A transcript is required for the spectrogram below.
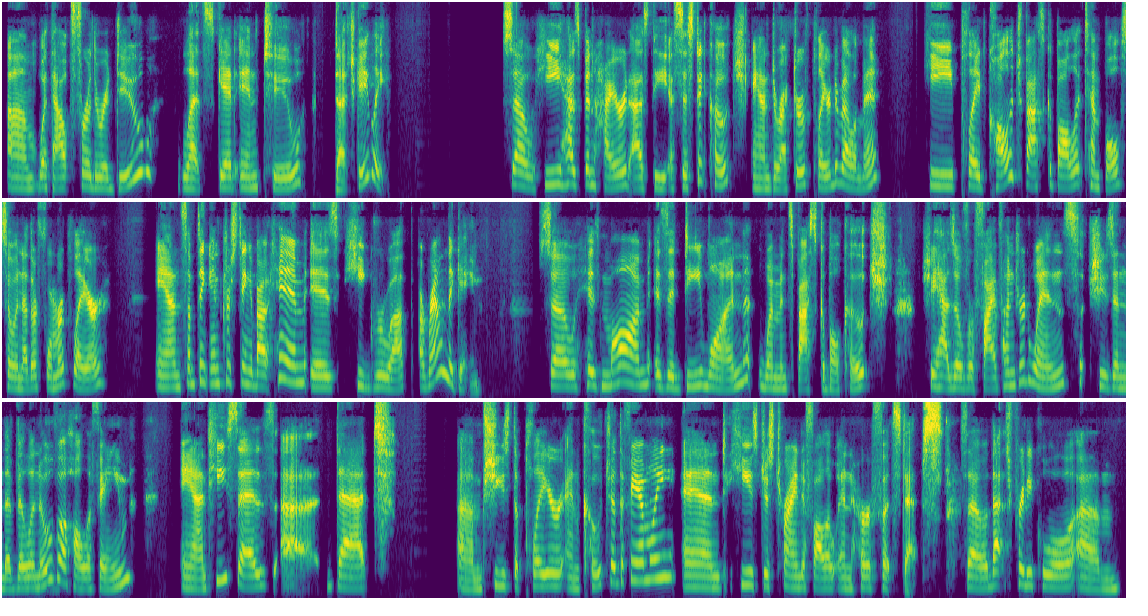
um without further ado let's get into dutch gaitley so he has been hired as the assistant coach and director of player development. He played college basketball at Temple, so another former player. And something interesting about him is he grew up around the game. So his mom is a D1 women's basketball coach. She has over 500 wins. She's in the Villanova Hall of Fame. And he says uh, that um, she's the player and coach of the family, and he's just trying to follow in her footsteps. So that's pretty cool. Um,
